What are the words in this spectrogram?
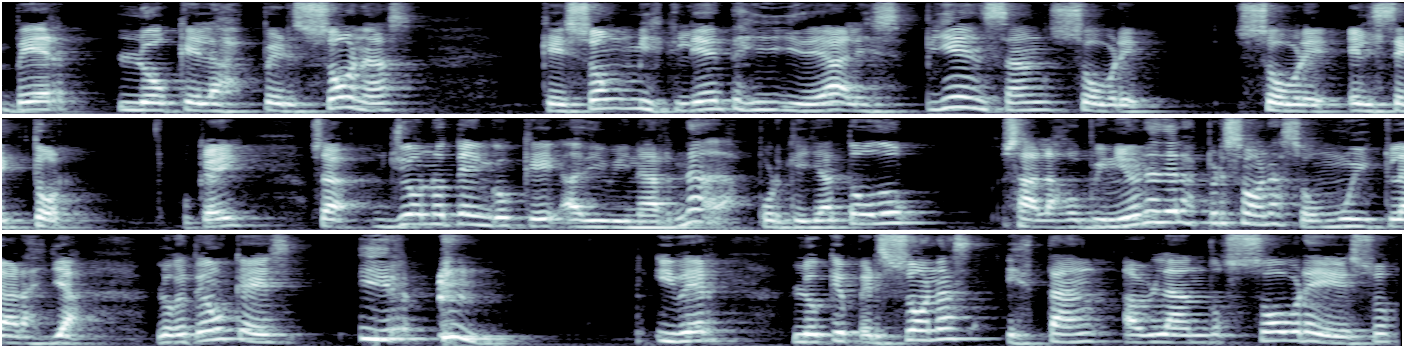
ver lo que las personas que son mis clientes ideales piensan sobre, sobre el sector, ¿ok? O sea, yo no tengo que adivinar nada, porque ya todo, o sea, las opiniones de las personas son muy claras ya. Lo que tengo que es ir y ver lo que personas están hablando sobre eso,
